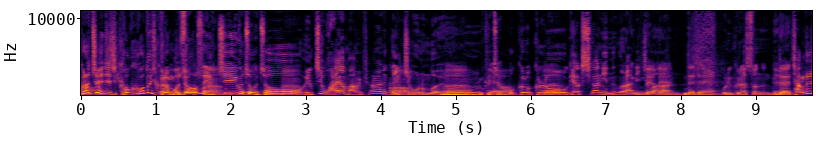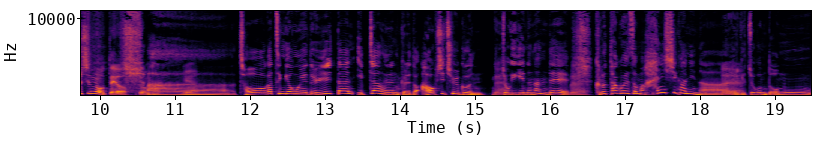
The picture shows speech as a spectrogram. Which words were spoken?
그렇죠. 이제 그- 그것도 그런 거죠. 무서워서 어. 일찍 그쵸, 오고 그쵸. 일찍 와야 마음이 편하니까 일찍 오는 거예요. 음, 그쵸. 예, 뭐 근로, 근로 계약 시간이 있는 건 아니지만 네네. 네네. 우린 그랬었는데 네, 장준 씨는 어때요? 좀. 아, 저 같은 경우에도 일단 입장은 그래도 9시 출근 네. 쪽이기는 한데 네. 그렇다고 해서 막 1시간이나 네. 이렇게 조금 너무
